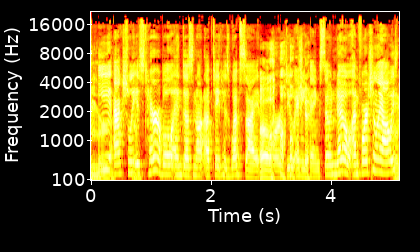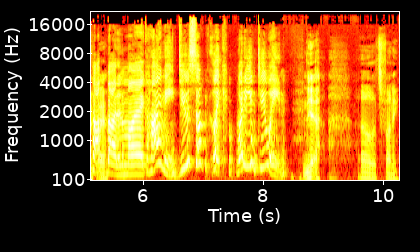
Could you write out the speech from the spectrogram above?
he or- actually is terrible and does not update his website Oh, or do okay. anything. So no, unfortunately, I always talk about it. I'm like, Jaime, do some like, what are you doing? Yeah. Oh, that's funny.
